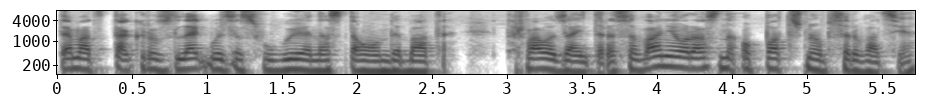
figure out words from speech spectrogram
temat tak rozległy zasługuje na stałą debatę, trwałe zainteresowanie oraz na opatrzne obserwacje,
